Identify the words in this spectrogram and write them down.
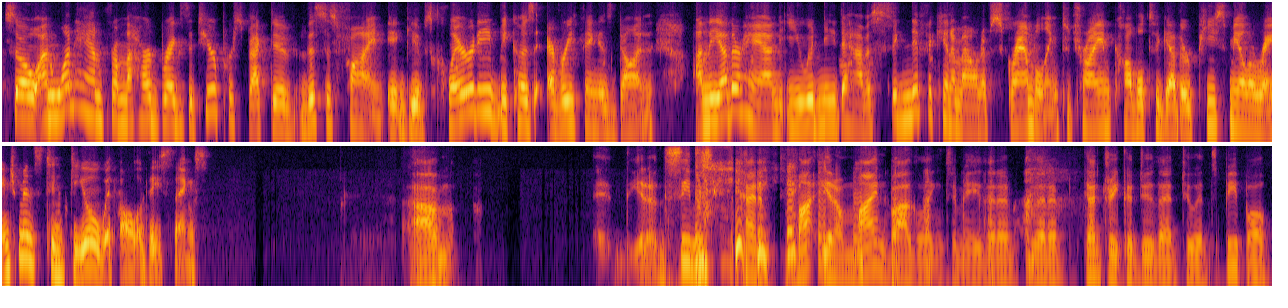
So, on one hand, from the hard Brexiteer perspective, this is fine. It gives clarity because everything is done. On the other hand, you would need to have a significant amount of scrambling to try and cobble together piecemeal arrangements to deal with all of these things. Um, you know, it seems kind of you know mind-boggling to me that a that a country could do that to its people.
